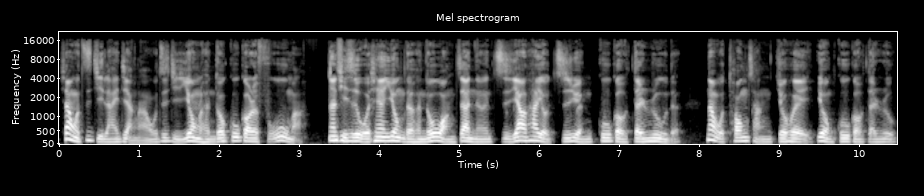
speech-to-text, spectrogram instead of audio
像我自己来讲啊，我自己用了很多 Google 的服务嘛。那其实我现在用的很多网站呢，只要它有支援 Google 登入的，那我通常就会用 Google 登入。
